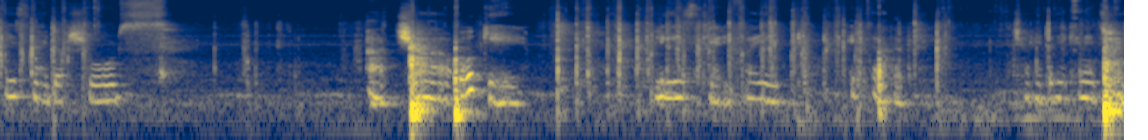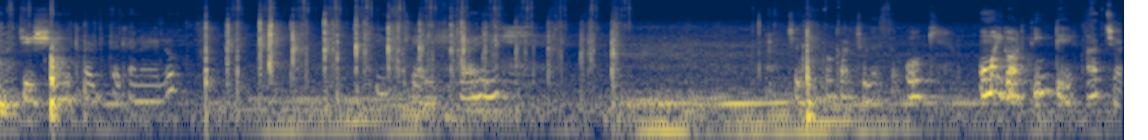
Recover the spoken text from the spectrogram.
Please knight of swords আচ্ছা ওকে প্লিজ ক্ল্যারিফাই ইট এটা দাদা কেন চলো এটা দেখে নিচ্ছি ম্যাজিশিয়ান কার্ডটা কেন এলো। প্লিজ ক্ল্যারিফাই আচ্ছা দুটো কার্ড চলে আসছে। ওকে ও মাই গড তিনটে? আচ্ছা।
